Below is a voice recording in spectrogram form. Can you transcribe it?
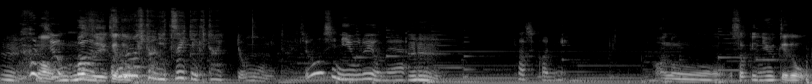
うん。まあ、まず言うけど。この人についていきたいって思うみたいな。上司によるよね。うん。確かに。あのー先に言うけど、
